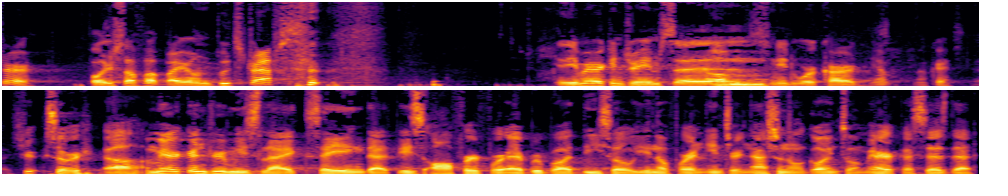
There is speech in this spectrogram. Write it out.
Sure. Pull yourself up by your own bootstraps. the American dream says Um, you need to work hard. Yep. Okay. Sure, Sorry, uh, American Dream is like saying that is offered for everybody. So you know, for an international going to America says that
